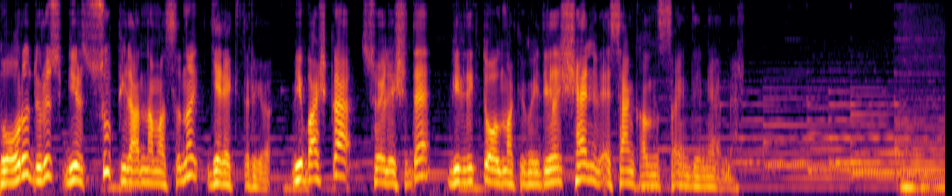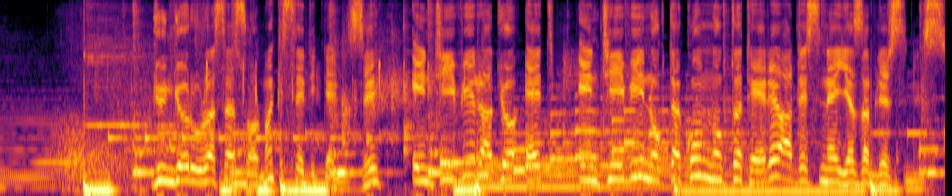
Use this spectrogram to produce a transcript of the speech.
doğru dürüst bir su planlamasını gerektiriyor. Bir başka söyleşi de birlikte olmak ümidiyle şen ve esen kalın sayın dinleyenler. Güngör Uras'a sormak istediklerinizi ntvradio.com.tr adresine yazabilirsiniz.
